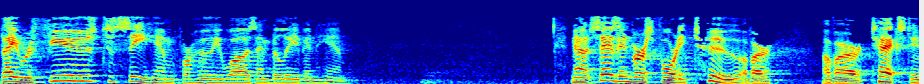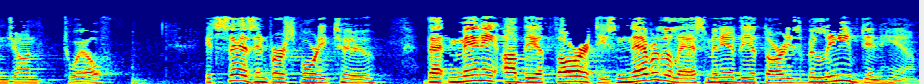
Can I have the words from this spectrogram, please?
they refused to see him for who he was and believe in him. Now it says in verse 42 of our, of our text in John 12, it says in verse 42 that many of the authorities, nevertheless, many of the authorities believed in him.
